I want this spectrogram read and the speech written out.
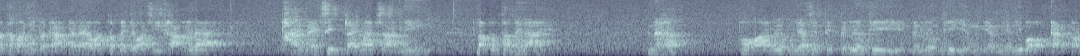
รัฐบาลที่ประกาศไปแล้วว่าต้องเป็นจังหวัดสีขาวให้ได้ ภายในสิ้นไตรมาสสามนี้ เราต้องทำให้ได้นะครับ เพราะว่าเรื่องของยาเสพติดเป็นเรื่องที่เป็นเรื่องที่อย่างอย่างอย่างที่บอกการก่อ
